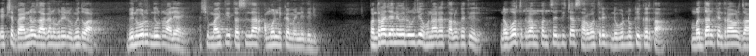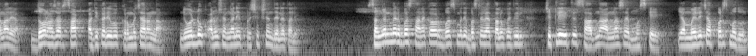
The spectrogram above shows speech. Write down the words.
एकशे ब्याण्णव जागांवरील उमेदवार बिनविरोध निवडून आले आहे अशी माहिती तहसीलदार अमोल निकम यांनी दिली. पंधरा जानेवारी रोजी होणाऱ्या तालुक्यातील नव्वद ग्रामपंचायतीच्या सार्वत्रिक निवडणुकीकरिता मतदान केंद्रावर जाणाऱ्या दोन हजार साठ अधिकारी व कर्मचाऱ्यांना निवडणूक अनुषंगाने प्रशिक्षण देण्यात आले. संगनमेर बस स्थानकावर बसमध्ये बसलेल्या तालुक्यातील चिखली येथील साधना अण्णासाहेब मस्के या महिलेच्या पर्समधून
